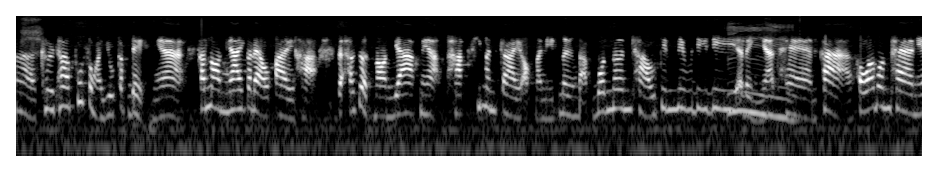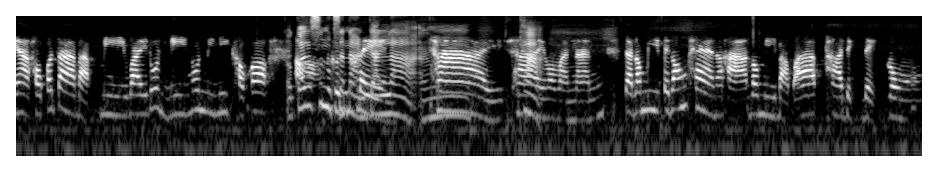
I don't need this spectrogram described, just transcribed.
ค่ะคือถ้าผู้สูงอายุกับเด็กเนี่ย ถ้านอนง่ายก็แล้วไปค่ะ แต่ถ้าเกิดนอนยากเนี่ย พักที่มันไกลออกมานิดนึงแบบบนเนินเขากินวิวดีอืมๆอะไรเงี้ยแทนค่ะ เพราะว่าบนแพเนี่ยเขาก็จะแบบมีวัยรุ่นมีนู่นมีนี่เขาก็เขาก็จะสนุกสนานกันล่ะอืมใช่ใช่ค่ะประมาณนั้น แต่เรามีไปล่องแพนะคะ เรามีแบบว่าพาเด็กๆลงอ่า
